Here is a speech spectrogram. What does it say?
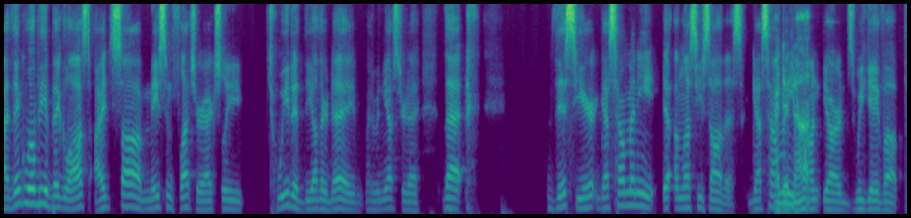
yep. I think will be a big loss. I saw Mason Fletcher actually tweeted the other day, might have been yesterday, that this year, guess how many, unless you saw this, guess how I many punt yards we gave up,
